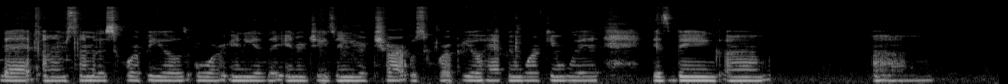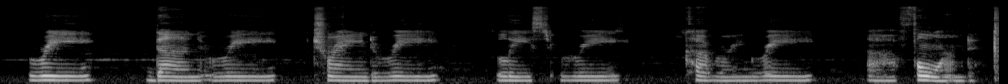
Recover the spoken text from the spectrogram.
that um, some of the scorpios or any of the energies in your chart with scorpio have been working with is being um, um, redone re trained, released, recovering, reformed uh,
